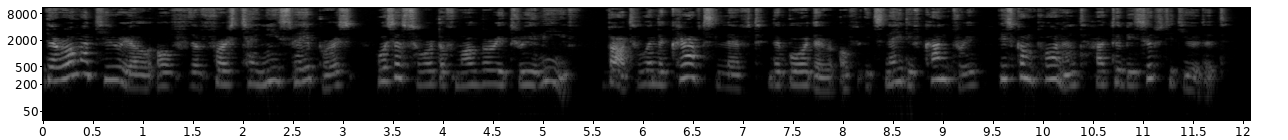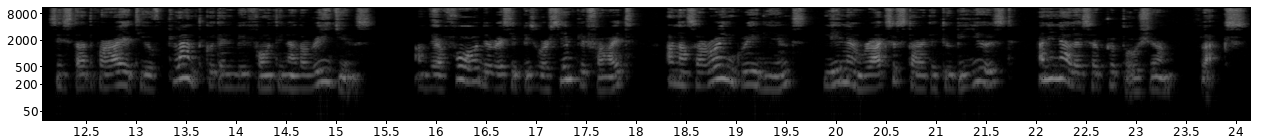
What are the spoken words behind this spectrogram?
The raw material of the first Chinese papers was a sort of mulberry tree leaf, but when the crafts left the border of its native country, this component had to be substituted, since that variety of plant couldn't be found in other regions and therefore the recipes were simplified, and as a raw ingredient, linen rags started to be used, and in a lesser proportion, flax.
